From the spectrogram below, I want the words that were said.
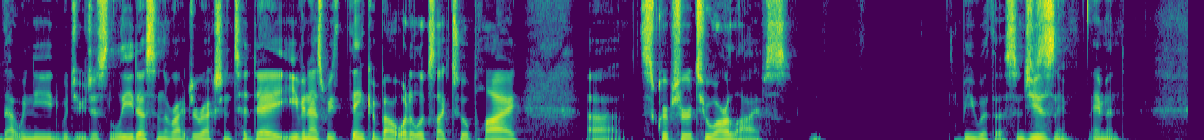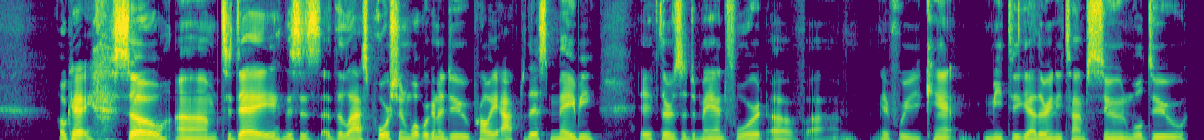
that we need? Would you just lead us in the right direction today, even as we think about what it looks like to apply uh, Scripture to our lives? Be with us. In Jesus' name, amen. Okay, so um, today, this is the last portion. What we're going to do probably after this, maybe if there's a demand for it, of um, if we can't meet together anytime soon, we'll do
